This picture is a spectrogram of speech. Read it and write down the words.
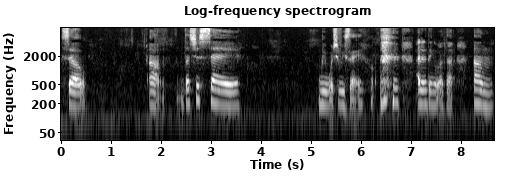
So, um, let's just say, wait, what should we say? I didn't think about that. Um,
